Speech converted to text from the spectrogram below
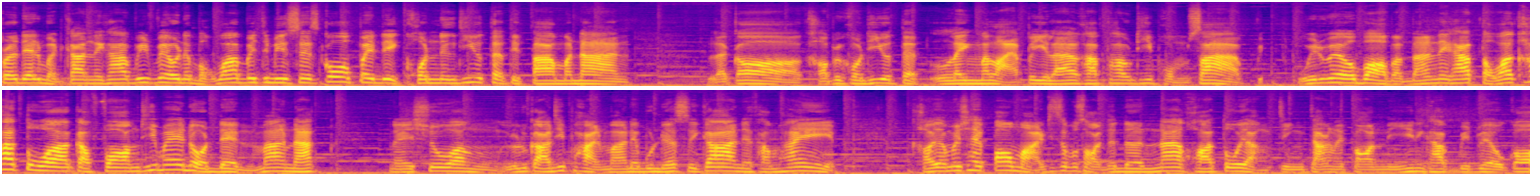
ประเด็นเหมือนกันนะครับวิดเวลเนี่ยบอกว่าเบนจามินเซสโกเป็นอีกคนหนึ่งที่ยูไนเต็ดติดตามมานาน แล้วก็เขาเป็นคนที่ยูเต็ดเล็งมาหลายปีแล้วครับ เท่าที่ผมทราบวิดเวลบอกแบบนั้นนะครับ แต่ว่าค่าตัวกับฟอร์มที่ไม่โดดเด่นมากนัก ในช่วงฤดูกาลที่ผ่านมาในบุนเดสลิก้าเนี่ยทำให้เขายังไม่ใช่เป้าหมายที่สโมสรจะเดินหน้าคว้าตัวอย่างจริงจังในตอนนี้นะครับวิดเวลก็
